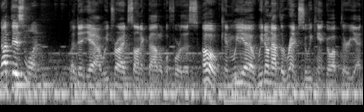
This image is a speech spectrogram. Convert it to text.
not this one. Did, yeah, we tried Sonic Battle before this. Oh, can we? Uh, we don't have the wrench, so we can't go up there yet.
